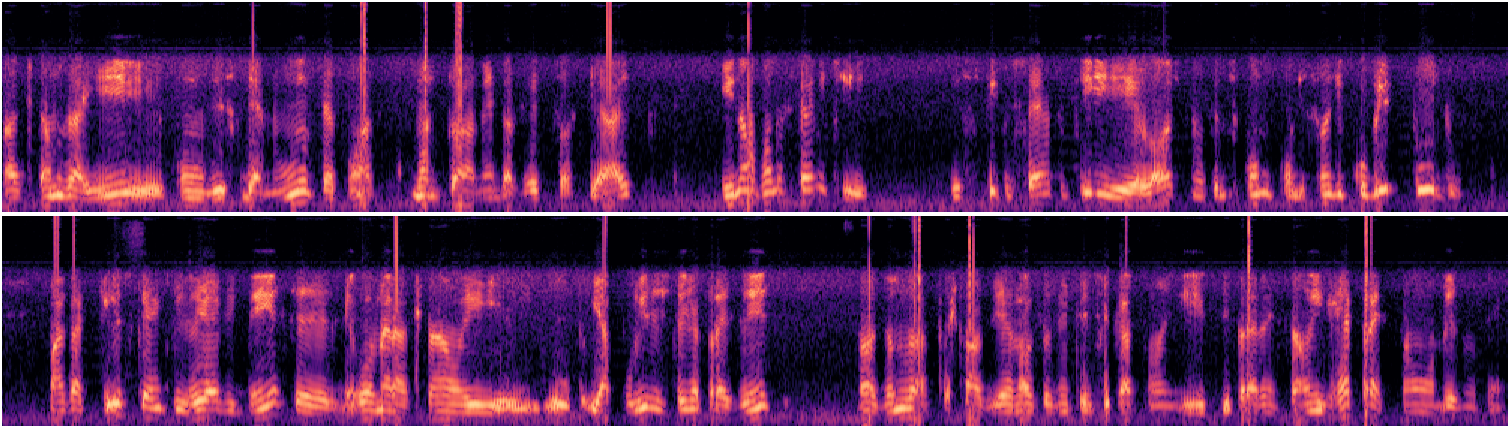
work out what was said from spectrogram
Nós estamos aí com o disco de denúncia, com o monitoramento das redes sociais e não vamos permitir. Isso fica certo que, lógico, nós temos como condições de cobrir tudo. Mas aqueles que a gente vê evidência de aglomeração e, e, e a polícia esteja presente, nós vamos fazer as nossas intensificações de, de prevenção e repressão ao mesmo tempo.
